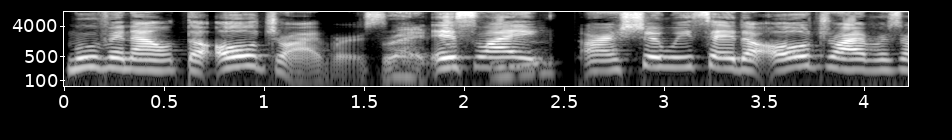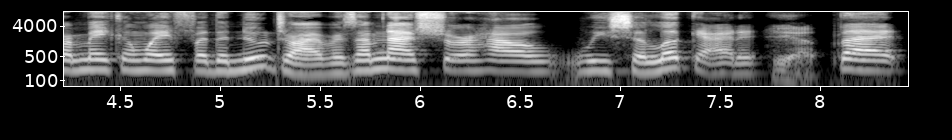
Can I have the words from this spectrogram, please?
moving out the old drivers. Right. It's like, mm-hmm. or should we say the old drivers are making way for the new drivers? I'm not sure how we should look at it. yeah, But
